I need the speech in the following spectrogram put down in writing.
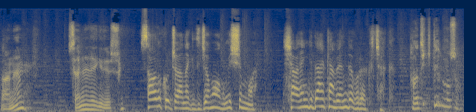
Hanım, sen nereye gidiyorsun? Sağlık ocağına gideceğim oğlum işim var. Şahin giderken beni de bırakacak. Hadi gidelim o zaman.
